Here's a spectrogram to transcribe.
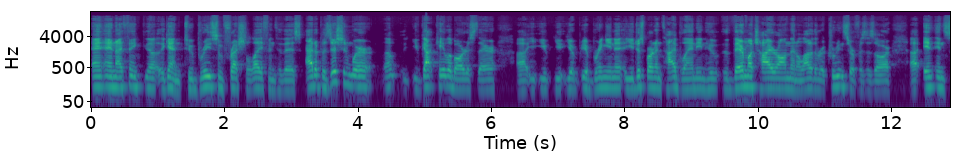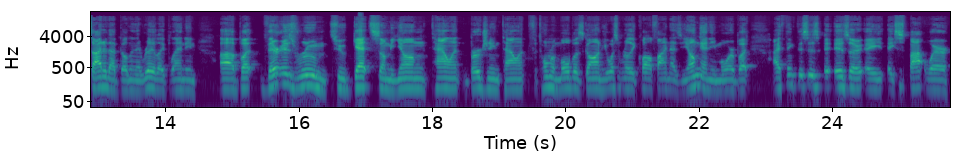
And, and I think, you know, again, to breathe some fresh life into this at a position where well, you've got Caleb Artis there. Uh, you, you, you're, you're bringing it. You just brought in Ty Blanding, who, they're much higher on than a lot of the recruiting surfaces are uh, in, inside of that building. They really like Blanding. Uh, but there is room to get some young talent, burgeoning talent. Fatorma Mulbah's gone. He wasn't really qualifying as young anymore, but I think this is is a, a, a spot where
